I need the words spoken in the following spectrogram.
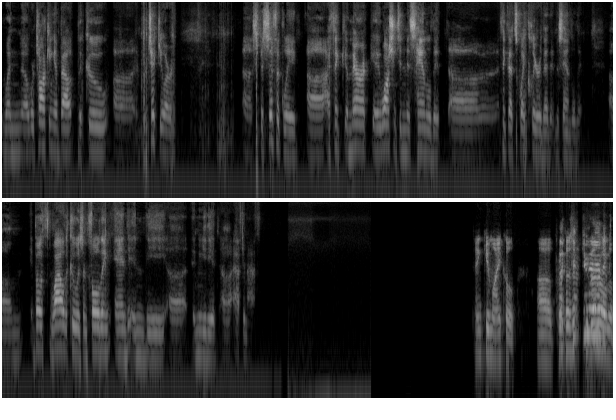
when uh, we're talking about the coup uh, in particular, uh, specifically, uh, I think America, Washington mishandled it. Uh, I think that's quite clear that it mishandled it, um, both while the coup was unfolding and in the uh, immediate uh, aftermath. Thank you, Michael. Professor can, can I add a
